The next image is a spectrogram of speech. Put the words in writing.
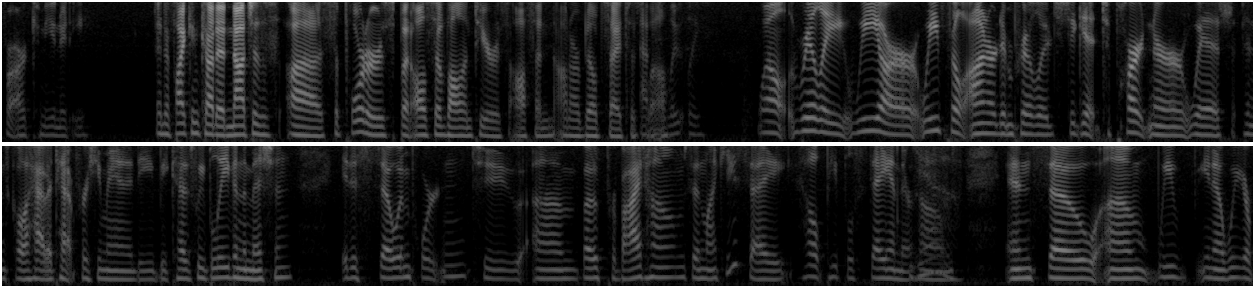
for our community. And if I can cut in, not just uh, supporters, but also volunteers often on our build sites as well. Absolutely. Well, really, we are we feel honored and privileged to get to partner with Pensacola Habitat for Humanity because we believe in the mission. It is so important to um, both provide homes and, like you say, help people stay in their homes. And so um, we, you know, we are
